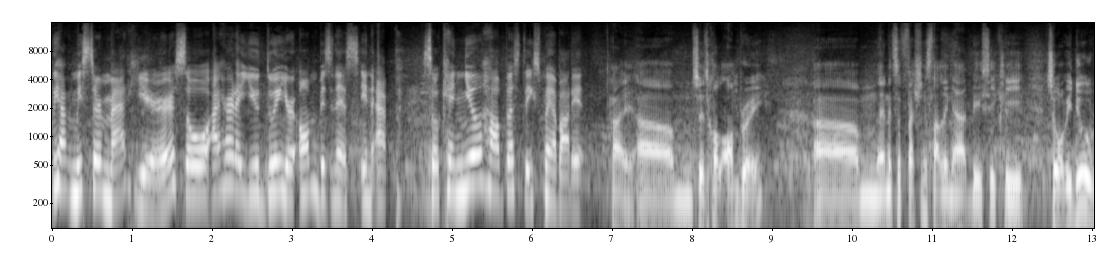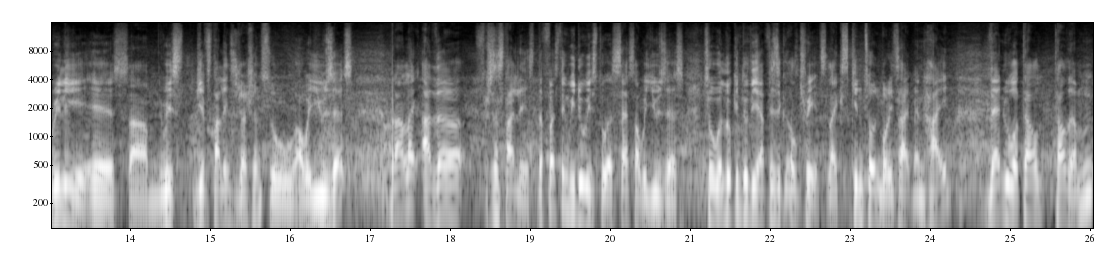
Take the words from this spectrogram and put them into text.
We have Mr. Matt here. So I heard that you doing your own business in app. So can you help us to explain about it? Hi, um, so it's called Ombre. Um, and it's a fashion styling ad basically. So what we do really is um, we give styling suggestions to our users. But unlike other fashion stylists, the first thing we do is to assess our users. So we'll look into their physical traits like skin tone, body type, and height. Then we will tell tell them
